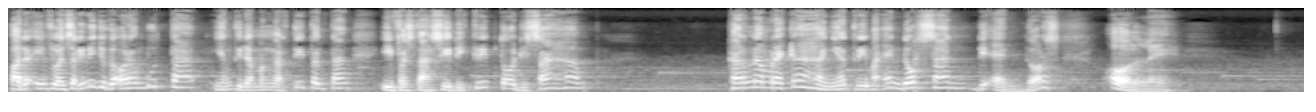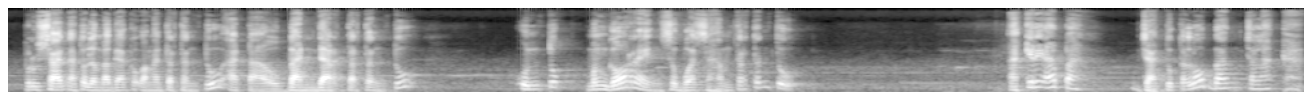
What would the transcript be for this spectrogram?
Pada influencer ini juga orang buta yang tidak mengerti tentang investasi di kripto, di saham. Karena mereka hanya terima endorsan, di endorse oleh perusahaan atau lembaga keuangan tertentu atau bandar tertentu untuk menggoreng sebuah saham tertentu. Akhirnya apa? Jatuh ke lubang celaka.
